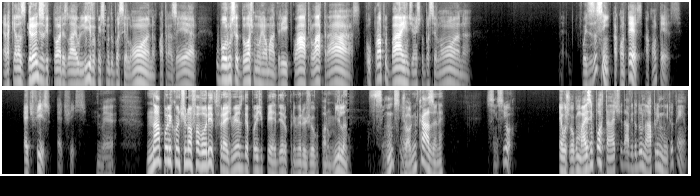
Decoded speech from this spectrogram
Era aquelas grandes vitórias lá, o Liverpool em cima do Barcelona, 4 a 0 o Borussia Dortmund no Real Madrid 4 lá atrás, o próprio Bayern diante do Barcelona. Coisas assim. Acontece? Acontece. É difícil? É difícil. É. Napoli continua favorito, Fred, mesmo depois de perder o primeiro jogo para o Milan? Sim, senhor. Joga em casa, né? Sim, senhor. É o jogo mais importante da vida do Napoli em muito tempo.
